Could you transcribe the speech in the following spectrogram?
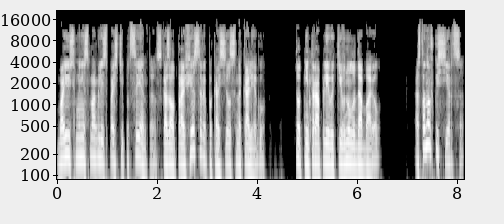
«Боюсь, мы не смогли спасти пациента», — сказал профессор и покосился на коллегу. Тот неторопливо кивнул и добавил. «Остановка сердца.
